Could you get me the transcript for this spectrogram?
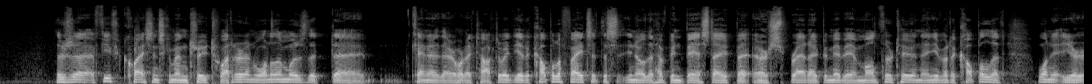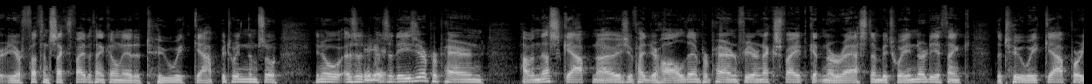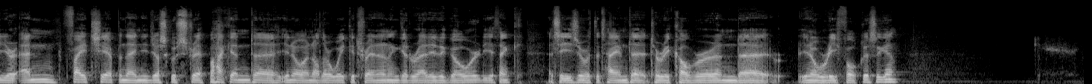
There's a, few questions come in through Twitter, and one of them was that uh, kind of there what I talked about. You had a couple of fights at this, you know, that have been based out but, or spread out by maybe a month or two, and then you've had a couple that one your your fifth and sixth fight I think only had a two week gap between them. So you know, is it is it easier preparing having this gap now as you've had your holiday and preparing for your next fight, getting a rest in between, or do you think the two week gap where you're in fight shape and then you just go straight back into you know another week of training and get ready to go, or do you think it's easier with the time to, to recover and uh, you know refocus again?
